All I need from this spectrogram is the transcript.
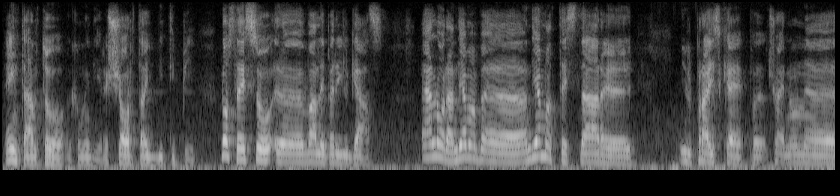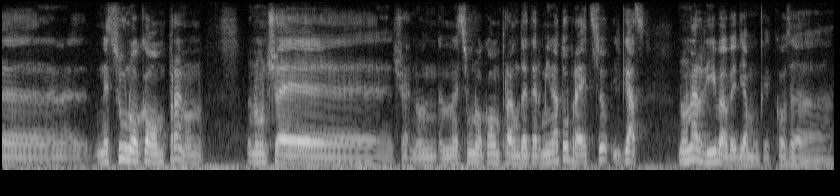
E intanto, come dire, shorta i BTP. Lo stesso uh, vale per il gas. E allora andiamo a, andiamo a testare il price cap, cioè non, eh, nessuno compra, non, non c'è, cioè non, nessuno compra un determinato prezzo, il gas non arriva, vediamo che cosa,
